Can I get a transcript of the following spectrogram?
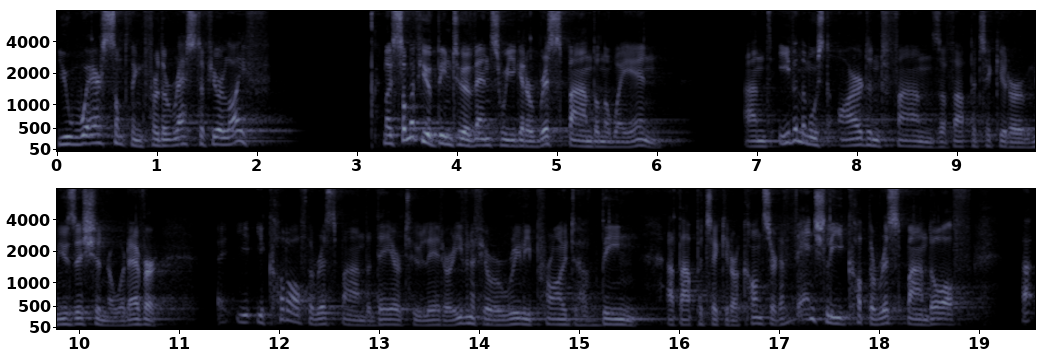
You wear something for the rest of your life. Now, some of you have been to events where you get a wristband on the way in, and even the most ardent fans of that particular musician or whatever, you, you cut off the wristband a day or two later, even if you were really proud to have been at that particular concert. Eventually, you cut the wristband off. That,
